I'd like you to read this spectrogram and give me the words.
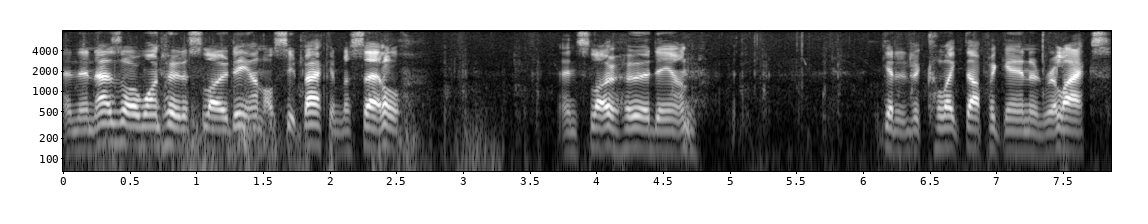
and then as I want her to slow down I'll sit back in my saddle and slow her down. Get her to collect up again and relax.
